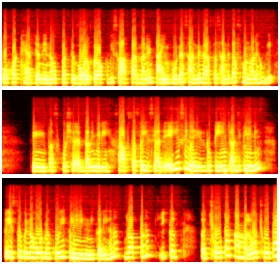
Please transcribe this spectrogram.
ਬਹੁਤ ਠਹਿਰ ਜਾਂਦੇ ਇਹਨਾਂ ਉੱਪਰ, ਤੇ ਵਾਲ ਕਲੌਕ ਵੀ ਸਾਫ਼ ਕਰਦਾ ਨੇ ਟਾਈਮ ਹੋ ਰਿਹਾ 10:30 ਤੋਂ 10:30 ਹੋਣ ਵਾਲੇ ਹੋ ਗਏ। ਤੇ ਬਸ ਕੁਛ ਏਦਾਂ ਦੀ ਮੇਰੀ ਸਾਫ਼ ਸਫ਼ਾਈ ਸੀ, ਅੱਜ ਇਹੀ ਸੀ ਮੇਰੀ ਰੂਟੀਨ ਚ ਅੱਜ ਕਲੀਨਿੰਗ ਤੇ ਇਸ ਤੋਂ ਬਿਨਾਂ ਹੋਰ ਮੈਂ ਕੋਈ ਕਲੀਨਿੰਗ ਨਹੀਂ ਕਰੀ, ਹਨਾ? ਜੋ ਆਪਾਂ ਨਾ ਇੱਕ ਛੋਟਾ ਕੰਮ ਲਓ, ਛੋਟਾ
